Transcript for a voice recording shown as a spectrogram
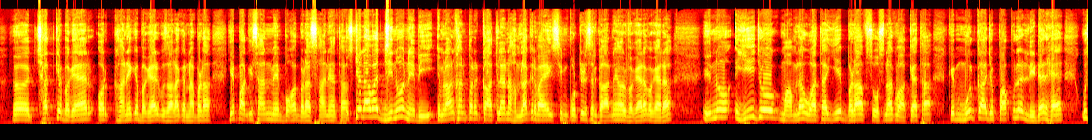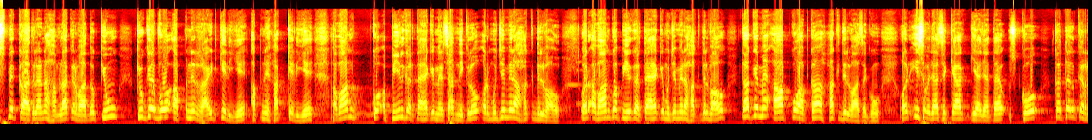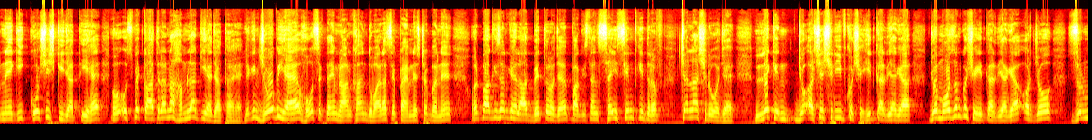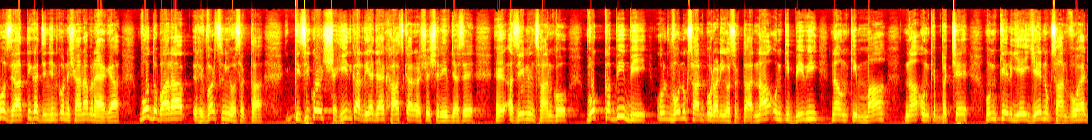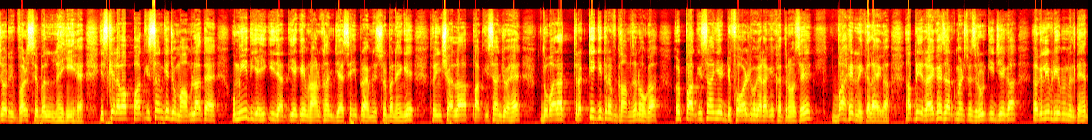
छत के बगैर और खाने के बगैर गुजारा करना पड़ा। यह पाकिस्तान में बहुत बड़ा सानिया था। उसके अलावा जिन्होंने भी इमरान खान पर कातिलाना हमला करवाया, इस इम्पोर्टेड सरकार ने और वगैरह वगैरह, इन्हों, ये जो मामला हुआ था, ये बड़ा अफसोसनाक वाक़ था कि मुल्क का जो पॉपुलर लीडर है, उस पर कातलाना हमला करवा दो। क्यों? क्योंकि वो अपने राइट के लिए, अपने हक के लिए, आवाम को अपील करता है कि मेरे साथ निकलो और मुझे मेरा हक दिलवाओ। और आवाम को अपील करता है कि मुझे मेरा हक दिलवाओ ताकि मैं आपको आपका हक दिलवा सकूँ। और इस वजह से क्या किया जाता है, उसको कत्ल करने की कोशिश की जाती है। और उस पर कातलाना हमला किया जाता है। लेकिन जो भी है, हो सकता है इमरान खान दोबारा से प्राइम मिनिस्टर बने और पाकिस्तान के हालात बेहतर हो जाए, पाकिस्तान सही सिमत की तरफ़ चलना शुरू हो जाए। लेकिन जो अरशद शरीफ को शहीद कर दिया गया, जो मौज़म को शहीद कर दिया गया और जो जुल्म ज़्यादती का जिन जिनको निशाना बनाया गया, वो दोबारा रिवर्स नहीं हो सकता। किसी को शहीद कर दिया जाए ख़ासकर अरशद शरीफ जैसे अजीम इंसान को, वो कभी भी वो नुकसान पूरा नहीं हो सकता। ना उनकी बीवी, ना उनकी माँ, ना उनके बच्चे, उनके लिए ये नुकसान वो है जो रिवर्सेबल नहीं है। इसके अलावा पाकिस्तान के जो मामला है, उम्मीद यही की जाती है कि इमरान खान जैसे ही प्राइम मिनिस्टर बनेंगे तो इन पाकिस्तान जो है, दोबारा तरक्की की तरफ़ गामजन होगा और पाकिस्तान ये डिफ़ॉल्ट वगैरह के ख़तरों से बाहर निकल आएगा। अपनी राय का इजहार कमेंट्स में ज़रूर कीजिएगा। अगली वीडियो में मिलते हैं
